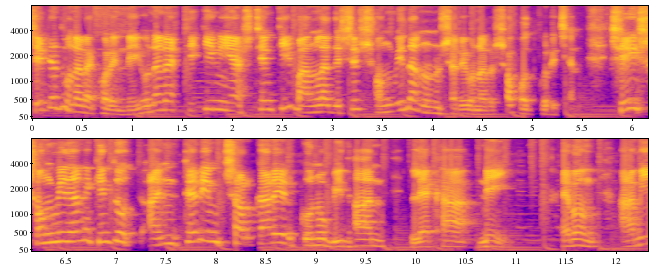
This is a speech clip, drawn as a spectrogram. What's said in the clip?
সেটা তো ওনারা করেন নেই। ওনারা ঠিকই নিয়ে আসছেন কি, বাংলাদেশের সংবিধান অনুসারে ওনারা শপথ করেছেন। সেই সংবিধানে কিন্তু আন্তরিম সরকারের কোনো বিধান লেখা নেই। এবং আমি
